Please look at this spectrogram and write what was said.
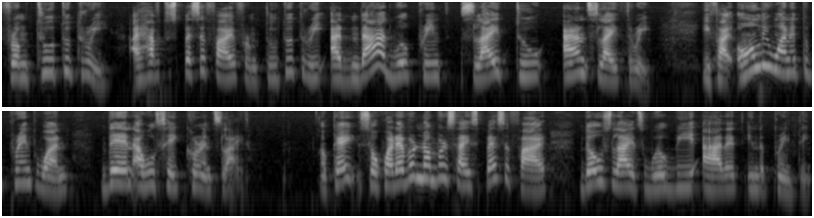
from 2 to 3. I have to specify from 2 to 3, and that will print slide 2 and slide 3. If I only wanted to print one, then I will say current slide. Okay, so whatever numbers I specify, those slides will be added in the printing.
